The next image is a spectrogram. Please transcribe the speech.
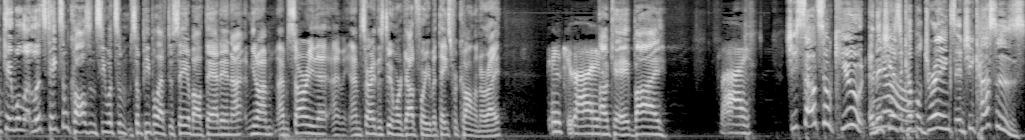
Okay, well let- let's take some calls and see what some some people have to say about that. And I, you know, I'm I'm sorry that I mean, I'm sorry this didn't work out for you, but thanks for calling. All right. Thank you, guys. Okay. Bye. Bye. She sounds so cute, and then she has a couple drinks and she cusses.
